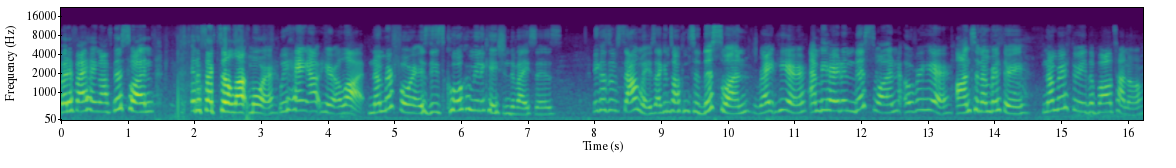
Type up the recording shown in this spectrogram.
But if I hang off this one, it affects it a lot more. We hang out here a lot. Number four is these cool communication devices. Because of sound waves, I can talk into this one right here and be heard in this one over here. On to number three. Number three, the ball tunnel.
